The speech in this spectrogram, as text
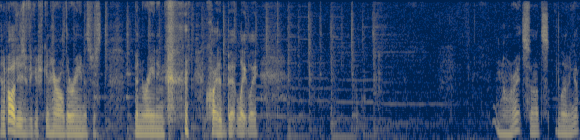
And apologies if you, if you can hear all the rain, it's just been raining quite a bit lately. Alright, so that's loading up.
